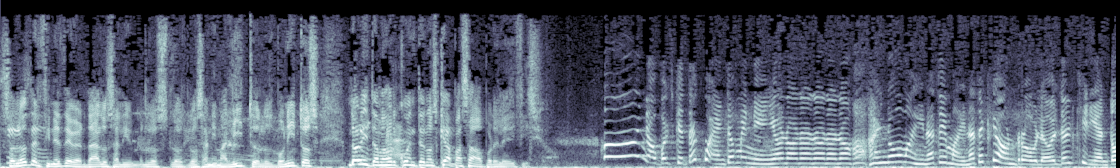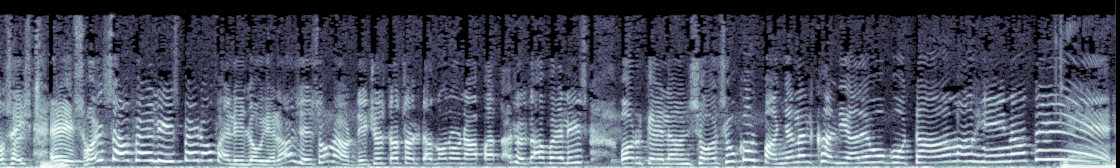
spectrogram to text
Son los delfines de verdad, los, ali- los, los, los animalitos, los bonitos. Dorita, mejor cuéntenos qué ha pasado por el edificio. No, pues ¿qué te cuento, mi niño? No, no, no, no, no. Ay, no, imagínate, imagínate que Don Robledo, el del 506, eso está feliz, pero feliz, ¿lo vieras? Eso, mejor dicho, está saltando en una pata, eso está feliz, porque lanzó su campaña a la alcaldía de Bogotá, imagínate. Claro.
